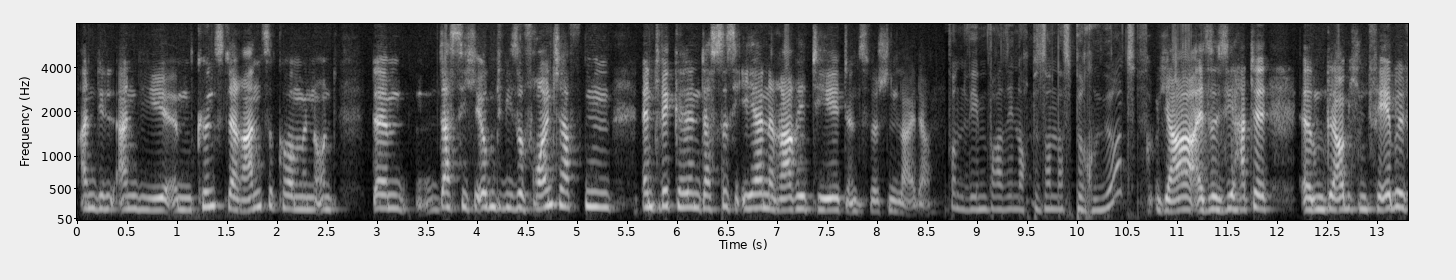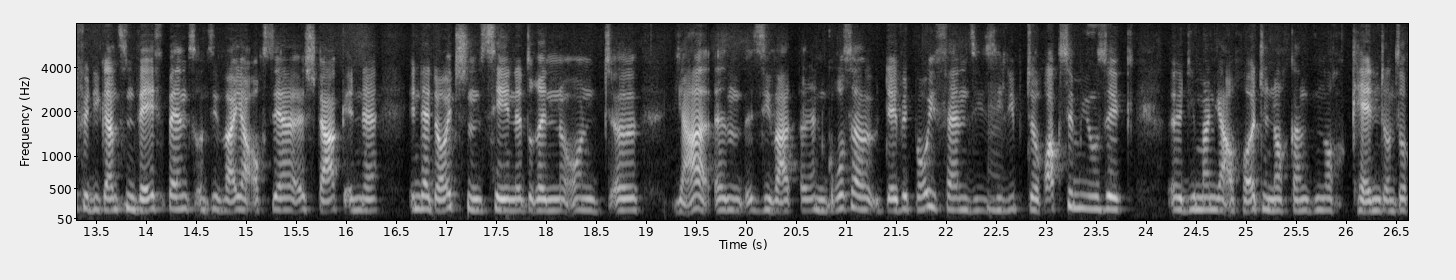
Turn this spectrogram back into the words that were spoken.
an die, an die ähm, Künstler ranzukommen und ähm, dass sich irgendwie so Freundschaften entwickeln, das ist eher eine Rarität inzwischen leider. Von wem war sie noch besonders berührt? Ja, also sie hatte, ähm, glaube ich, ein Faible für die ganzen Wave-Bands und sie war ja auch sehr stark in der, in der deutschen Szene drin und äh, ja, ähm, sie war ein großer David Bowie-Fan, sie, mhm. sie liebte Roxy Music, äh, die man ja auch heute noch ganz noch kennt und so.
